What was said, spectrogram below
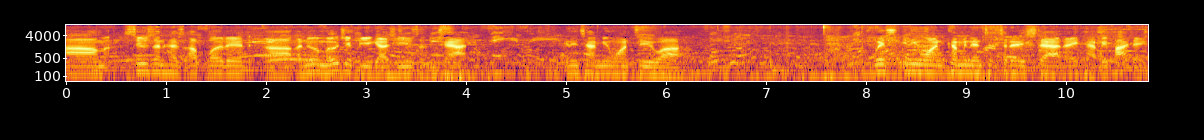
Um, Susan has uploaded uh, a new emoji for you guys to use in chat. Anytime you want to uh, wish anyone coming into today's stat a happy Pi Day.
